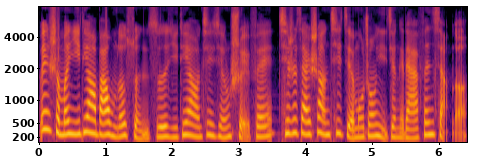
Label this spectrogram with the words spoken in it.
为什么一定要把我们的笋子一定要进行水飞？其实，在上期节目中已经给大家分享了，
